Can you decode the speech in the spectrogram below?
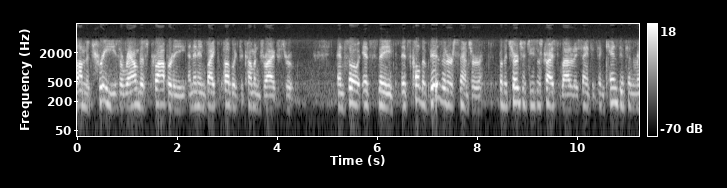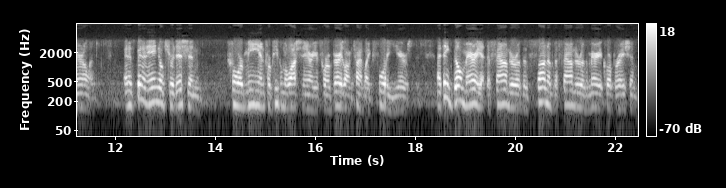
on the trees around this property and then invite the public to come and drive through. And so it's the it's called the Visitor Center for the Church of Jesus Christ of Latter-day Saints. It's in Kensington, Maryland. And it's been an annual tradition for me and for people in the Washington area for a very long time, like 40 years. I think Bill Marriott, the founder of the son of the founder of the Marriott Corporation,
